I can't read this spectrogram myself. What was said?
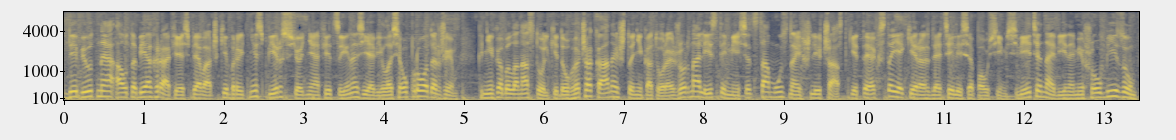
Дэбютная аўтабіяграфія спявачкі брытні спірс сёння афіцыйна з'явілася ў продажы. Кніга была настолькі доўгачаканай, што некаторыя журналісты месяц таму знайшлі часткі тэкста, якія разляцеліся па ўсім свеце навінамі шоу-бізу.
